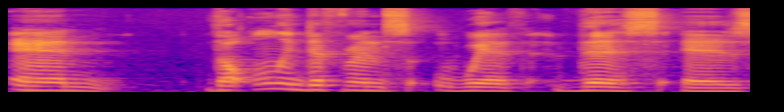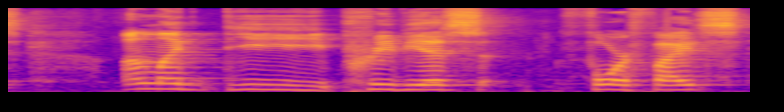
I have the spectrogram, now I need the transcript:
And the only difference with this is unlike the previous four fights,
